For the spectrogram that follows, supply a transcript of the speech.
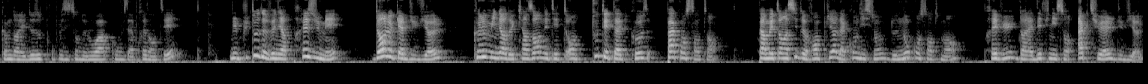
comme dans les deux autres propositions de loi qu'on vous a présentées, mais plutôt de venir présumer, dans le cadre du viol, que le mineur de 15 ans n'était en tout état de cause pas consentant, permettant ainsi de remplir la condition de non-consentement prévue dans la définition actuelle du viol.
